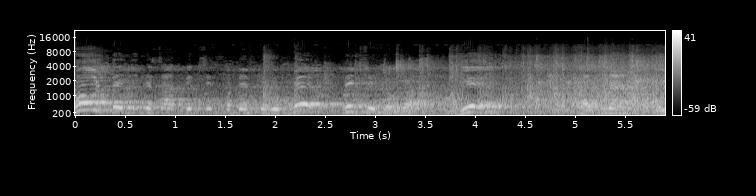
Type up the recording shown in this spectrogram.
और तेज़ी के साथ विकसित प्रदेश के रूप में विकसित होगा। ये कल्पना है।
